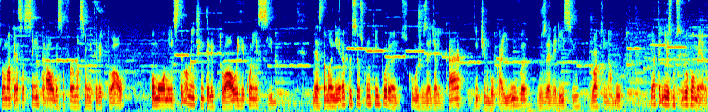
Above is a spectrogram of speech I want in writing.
foi uma peça central dessa formação intelectual, como homem extremamente intelectual e reconhecido, desta maneira por seus contemporâneos, como José de Alencar, Quintino Bocaiúva, José Veríssimo, Joaquim Nabuco e até mesmo Silvio Romero.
